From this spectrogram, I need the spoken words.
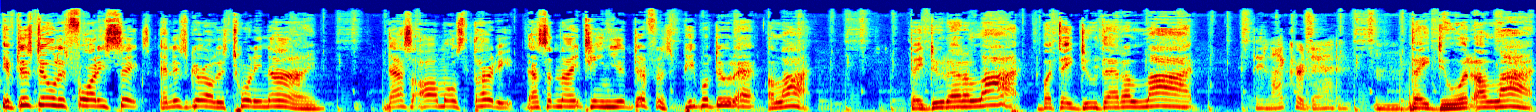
If this dude is 46 and this girl is 29, that's almost 30. That's a 19 year difference. People do that a lot. They do that a lot, but they do that a lot. They like her daddy. Mm-hmm. They do it a lot.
